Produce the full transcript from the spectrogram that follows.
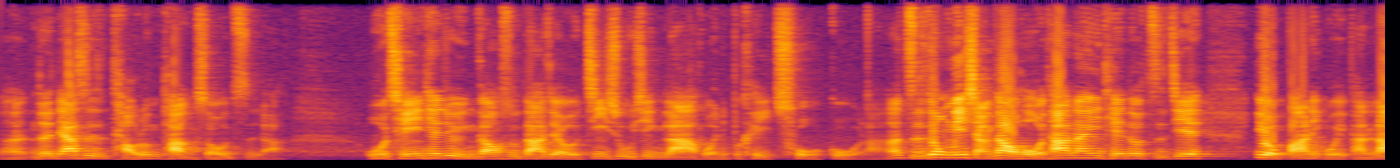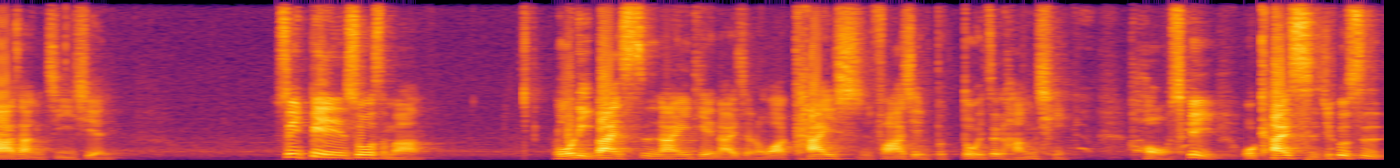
呃，人家是讨论胖手指啊。我前一天就已经告诉大家有技术性拉回，你不可以错过了。那只是我没想到吼，他那一天都直接又把你尾盘拉上季线，所以变说什么？我礼拜四那一天来讲的话，开始发现不对，这个行情 好，所以我开始就是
